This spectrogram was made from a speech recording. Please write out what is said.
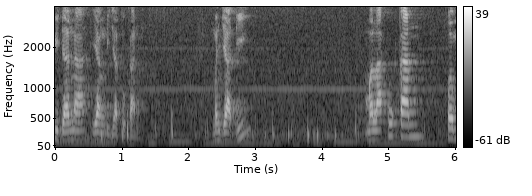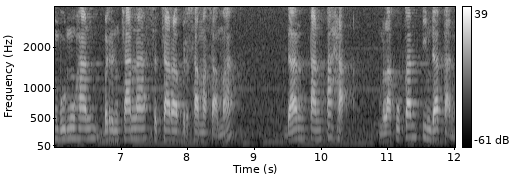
pidana yang dijatuhkan. Menjadi melakukan pembunuhan berencana secara bersama-sama dan tanpa hak melakukan tindakan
